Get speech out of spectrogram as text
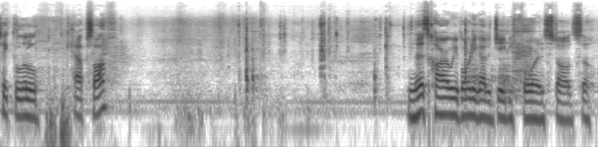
Take the little caps off. In this car, we've already got a JB4 installed, so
